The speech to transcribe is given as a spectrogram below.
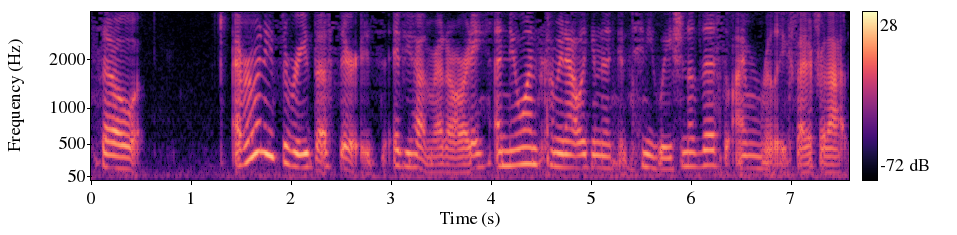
So everyone needs to read this series if you haven't read it already. A new one's coming out like in a continuation of this, so I'm really excited for that.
